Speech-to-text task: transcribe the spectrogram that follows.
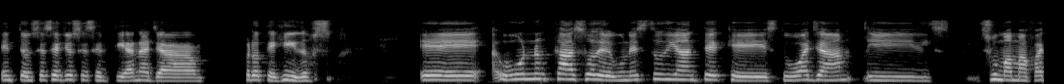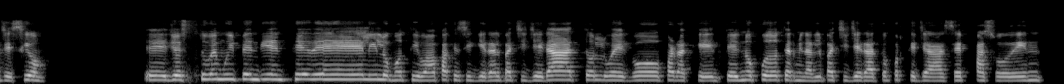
entonces ellos se sentían allá protegidos. Eh, hubo un caso de un estudiante que estuvo allá y su mamá falleció. Eh, yo estuve muy pendiente de él y lo motivaba para que siguiera el bachillerato, luego para que entonces no pudo terminar el bachillerato porque ya se pasó en,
